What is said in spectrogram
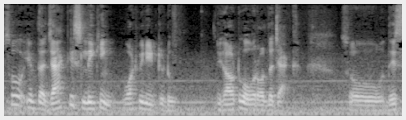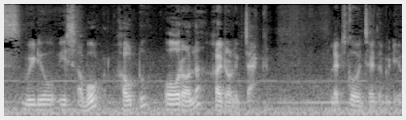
So if the jack is leaking, what we need to do? You have to overhaul the jack. So this video is about how to overhaul a hydraulic jack. Let's go inside the video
